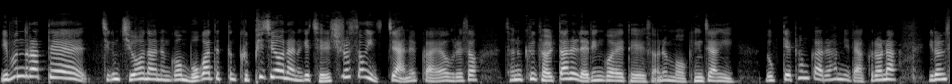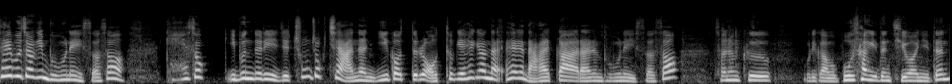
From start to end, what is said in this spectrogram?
이분들한테 지금 지원하는 건 뭐가 됐든 급히 지원하는 게 제일 실효성이 있지 않을까요? 그래서 저는 그 결단을 내린 거에 대해서는 뭐 굉장히 높게 평가를 합니다. 그러나 이런 세부적인 부분에 있어서 계속 이분들이 이제 충족치 않은 이것들을 어떻게 해결해 나갈까라는 부분에 있어서 저는 그 우리가 뭐 보상이든 지원이든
